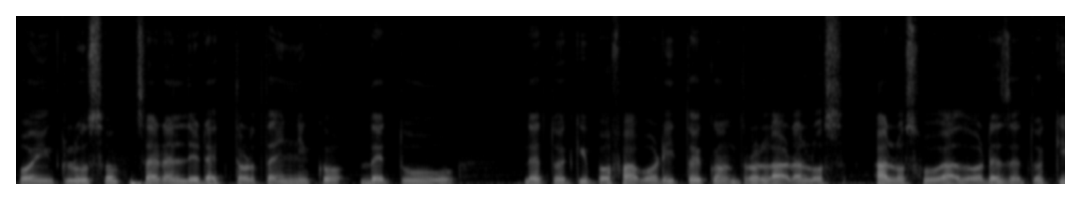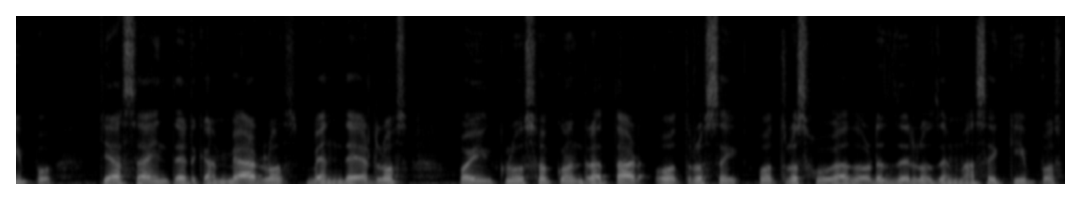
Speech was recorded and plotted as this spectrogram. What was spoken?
o incluso ser el director técnico de tu de tu equipo favorito y controlar a los, a los jugadores de tu equipo, ya sea intercambiarlos, venderlos o incluso contratar otros, otros jugadores de los demás equipos.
